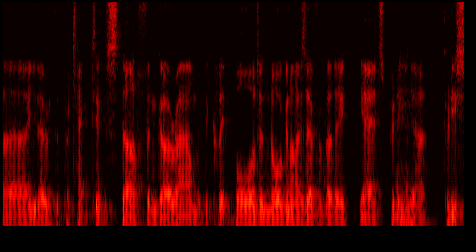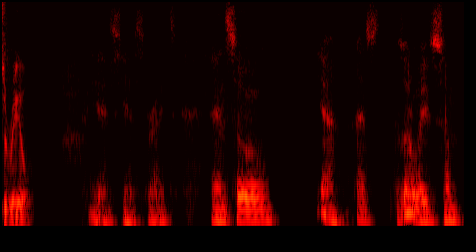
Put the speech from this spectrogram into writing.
uh, you know, the protective stuff and go around with the clipboard and organize everybody. Yeah, it's pretty uh-huh. uh, pretty surreal. Yes, yes, right. And so, yeah, as as always, some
